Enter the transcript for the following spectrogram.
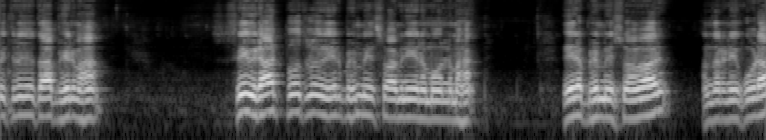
పితృదేవతాభ్యర్మ శ్రీ విరాట్ పోతులు వీరబ్రహ్మేశ్వర స్వామిని నమో నమ. వీరబ్రహ్మేశ్వామి వారు అందరినీ కూడా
